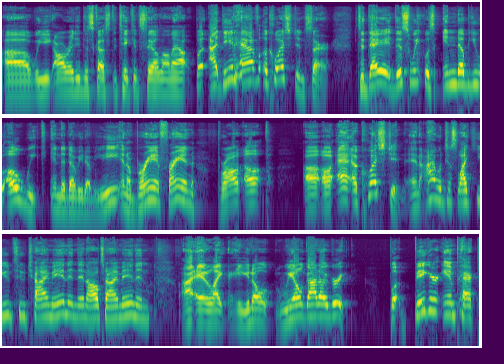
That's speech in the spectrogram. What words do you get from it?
Uh, we already discussed the ticket sale on out, but I did have a question, sir. Today, this week was NWO week in the WWE, and a brand friend brought up uh, a, a, question, and I would just like you to chime in, and then I'll chime in, and I and like you know we don't gotta agree, but bigger impact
